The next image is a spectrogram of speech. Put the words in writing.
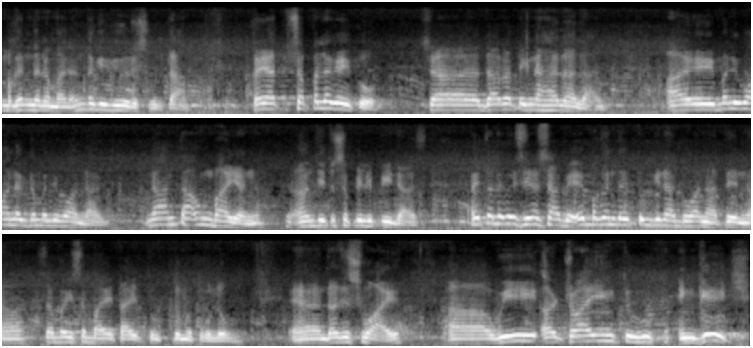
maganda naman ang nagiging resulta. Kaya sa palagay ko, sa darating na halalan, ay maliwanag na maliwanag na ang taong bayan ah, dito sa Pilipinas ay talaga sinasabi, eh maganda itong ginagawa natin na sabay-sabay tayo tu- tumutulong. And that is why uh, we are trying to engage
